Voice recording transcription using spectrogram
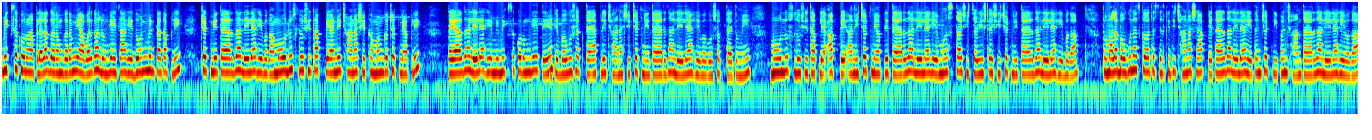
मिक्स करून आपल्याला गरम गरम यावर घालून घ्यायचा आहे. दोन मिनटात आपली चटणी तयार झालेली आहे. बघा मऊ लुसलुशीत आप्पे आणि छान अशी खमंग चटणी आपली तयार झालेले आहे. मी मिक्स करून घेते. इथे बघू शकताय आपली छान अशी चटणी तयार झालेली आहे. बघू शकताय तुम्ही. मऊ लुसलुशीत आपले आप्पे आणि चटणी आपली तयार झालेली आहे. मस्त अशी चविष्ट अशी चटणी तयार झालेली आहे. बघा. तुम्हाला बघूनच कळत असेल किती छान असे आप्पे तयार झालेले आहेत आणि चटणी पण छान तयार झालेली आहे. बघा.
